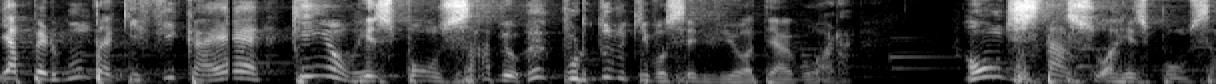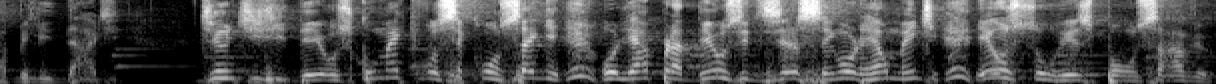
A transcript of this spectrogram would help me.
e a pergunta que fica é: quem é o responsável por tudo que você viveu até agora? Onde está a sua responsabilidade? Diante de Deus? Como é que você consegue olhar para Deus e dizer, Senhor, realmente eu sou responsável?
